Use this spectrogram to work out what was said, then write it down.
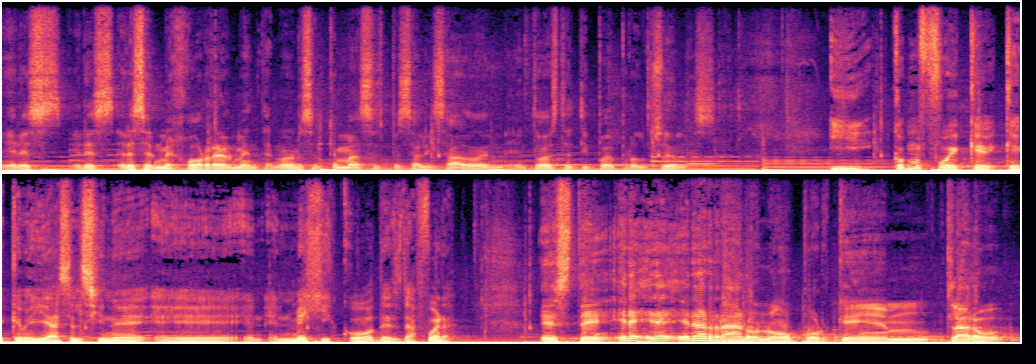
eres, eres, eres el mejor realmente, ¿no? Eres el que más especializado en, en todo este tipo de producciones. ¿Y cómo fue que, que- que veías el cine eh, en, en México desde afuera? Este, era, era, era raro, ¿no? Porque, mm, claro,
